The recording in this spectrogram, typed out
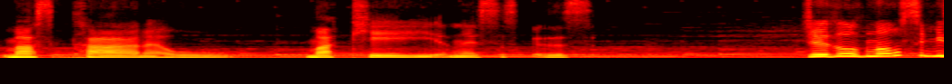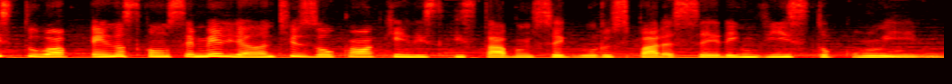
mascara ou maqueia, né? Essas coisas. Jesus não se misturou apenas com semelhantes ou com aqueles que estavam seguros para serem vistos com ele.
